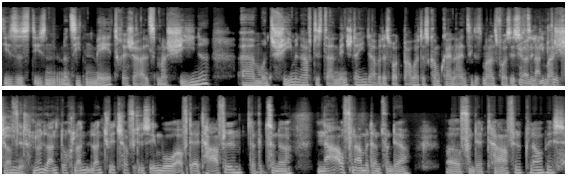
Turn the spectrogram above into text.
dieses, diesen, man sieht einen Mähdrescher als Maschine ähm, und schemenhaft ist da ein Mensch dahinter, aber das Wort Bauer, das kommt kein einziges Mal vor. Es ist ja, die Maschine. Ne? Land, doch, Land, Landwirtschaft ist irgendwo auf der Tafel. Da gibt's so eine Nahaufnahme dann von der, äh, von der Tafel, glaube ich.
